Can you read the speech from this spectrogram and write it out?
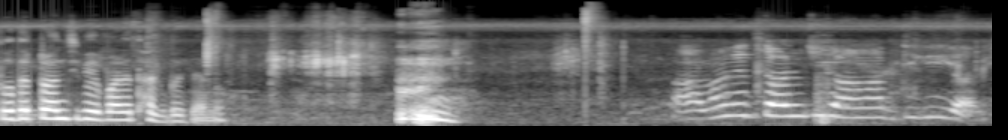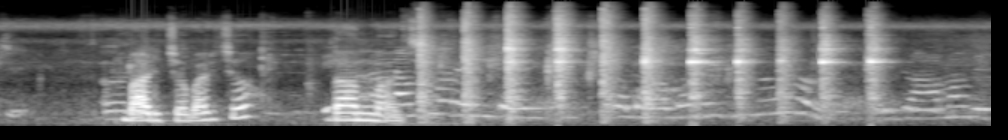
তোদের টনচি পেপারে থাকবে কেন আমাদের টনচি বাড়ি চ বাড়ি চ। দান মাছ আমার এই টনচি তাহলে আমাদের কি না? এটা আমাদের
